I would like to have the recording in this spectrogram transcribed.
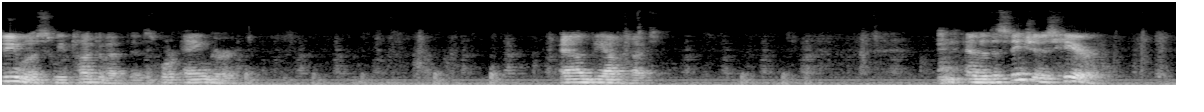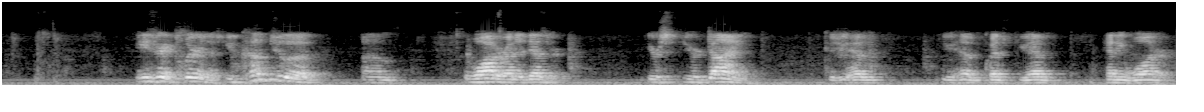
thumos, we've talked about this, or anger, and the appetites. And the distinction is here. He's very clear in this. You come to a um, water on a desert. You're you're dying because you haven't you haven't quenched you haven't had any water.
